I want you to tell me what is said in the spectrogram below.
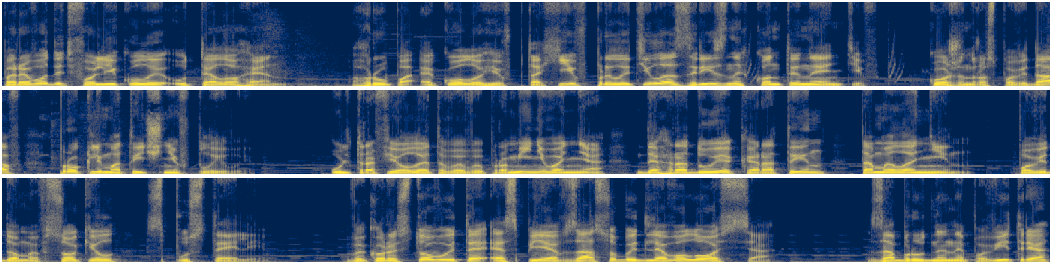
переводить фолікули у телоген. Група екологів птахів прилетіла з різних континентів. Кожен розповідав про кліматичні впливи. Ультрафіолетове випромінювання деградує кератин та меланін, повідомив сокіл з пустелі. Використовуйте SPF засоби для волосся. Забруднене повітря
